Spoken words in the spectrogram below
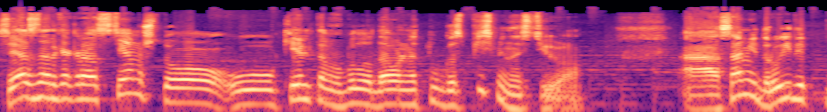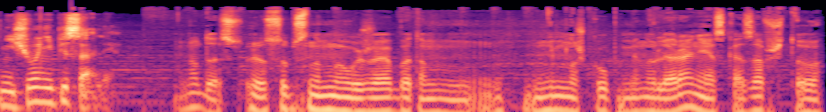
Связано это как раз с тем, что у кельтов было довольно туго с письменностью, а сами друиды ничего не писали. Ну да, собственно, мы уже об этом немножко упомянули ранее, сказав, что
